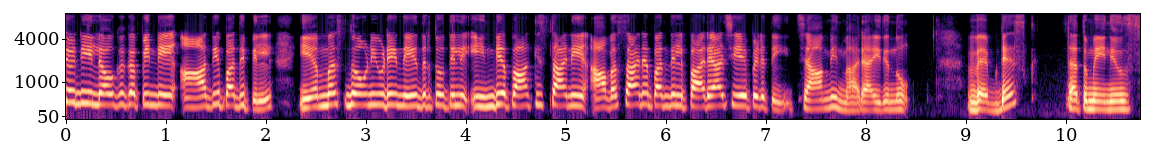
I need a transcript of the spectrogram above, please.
ട്വന്റി ലോകകപ്പിന്റെ ആദ്യ പതിപ്പിൽ എം എസ് ധോണിയുടെ നേതൃത്വത്തിൽ ഇന്ത്യ പാകിസ്ഥാനെ അവസാന പന്തിൽ പരാജയപ്പെടുത്തി ചാമ്പ്യന്മാരായിരുന്നു. വെബ് ഡെസ്ക് തത്തുമേ news.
